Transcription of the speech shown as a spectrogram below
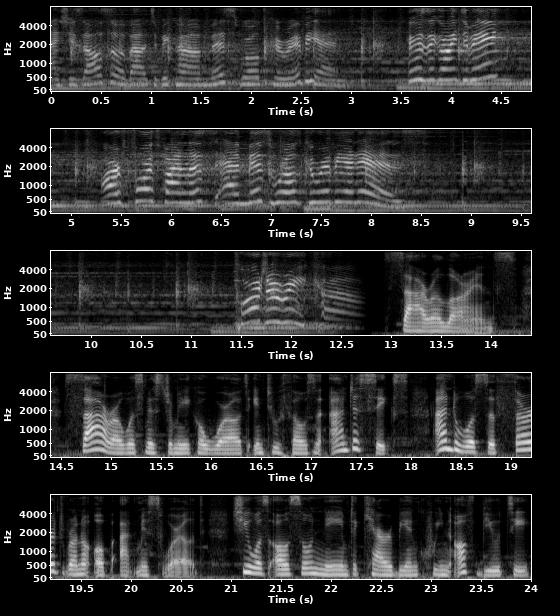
And she's also about to become Miss World Caribbean. Who's it going to be? Our fourth finalist and Miss World Caribbean is Puerto Sarah Lawrence. Sarah was Miss Jamaica World in 2006 and was the third runner up at Miss World. She was also named Caribbean Queen of Beauty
